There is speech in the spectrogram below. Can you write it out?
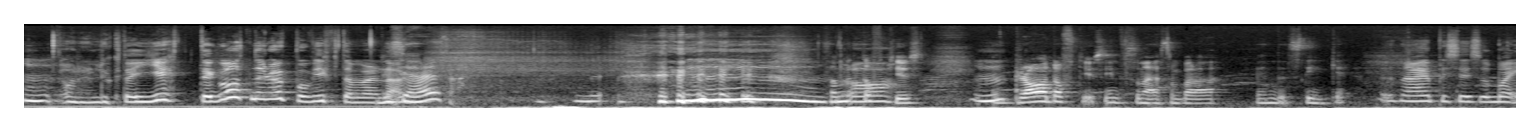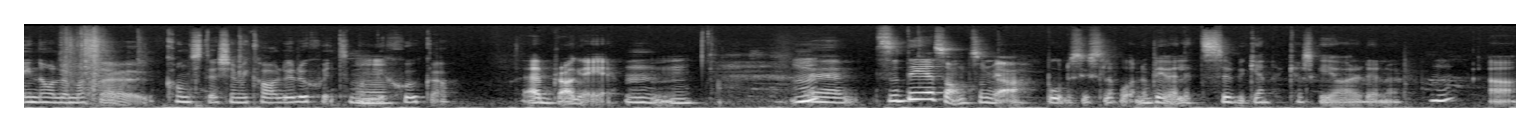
Mm. Och den luktar jättegott när du är uppe och viftar med den Visst där. är det så? Mm. Som ett Ja. doftljus. Mm. Ett bra doftljus, inte såna här som bara inte, stinker. Nej precis, och bara innehåller en massa konstiga kemikalier och skit som man Mm. blir sjuk av. Det är bra grejer. Mm. Mm. Mm. Eh, Så det är sånt som jag borde syssla på. Nu blir jag lite sugen. Kanske ska göra det nu. Mm. Ja.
